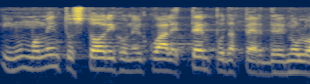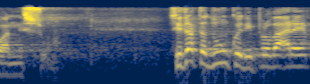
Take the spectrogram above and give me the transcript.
in un momento storico nel quale tempo da perdere non lo ha nessuno. Si tratta dunque di provare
